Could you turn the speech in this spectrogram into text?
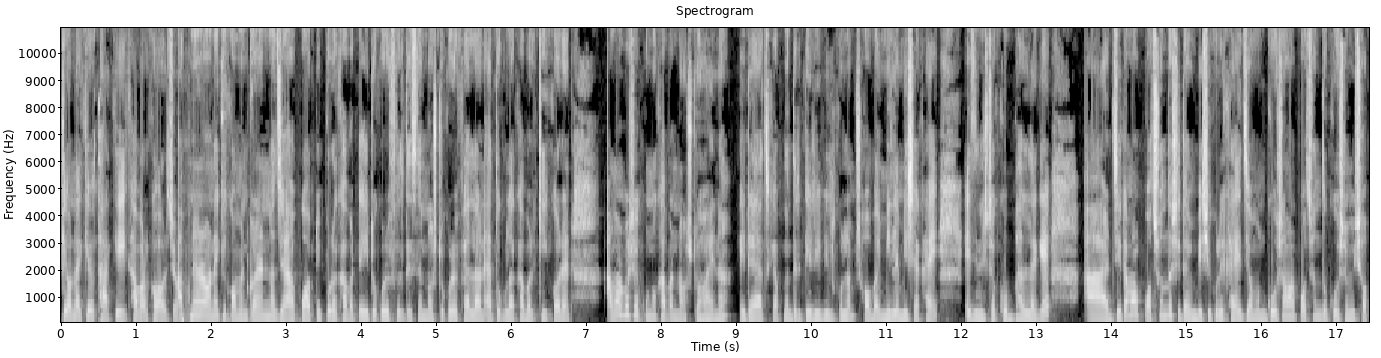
কেউ না কেউ থাকেই খাবার খাওয়ার জন্য। আপনারা অনেকে কমেন্ট করেন না যে, আপু, আপনি পুরো খাবারটা এটো করে ফেলতেছেন, নষ্ট করে ফেলান, এতগুলো খাবার কি করেন? আমার বাসায় কোনো খাবার নষ্ট হয় না। এটাই আজকে আপনাদেরকে রিভিল করলাম। সবাই মিলেমিশে খাই এই জিনিসটা খুব ভালো লাগে। আর যেটা আমার পছন্দ, সেটা আমি বেশি করে খাই। যেমন গোশ আমার পছন্দ, গোশ আমি সব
